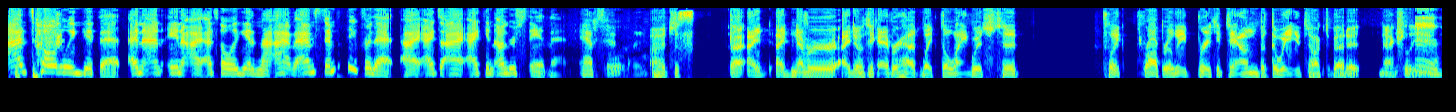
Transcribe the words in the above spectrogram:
I totally get that, and, and you know, I, I totally get it. And I have, I have sympathy for that. I, I, I can understand that absolutely. Uh, just I, I'd never, I don't think I ever had like the language to to like properly break it down, but the way you talked about it actually Mm,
